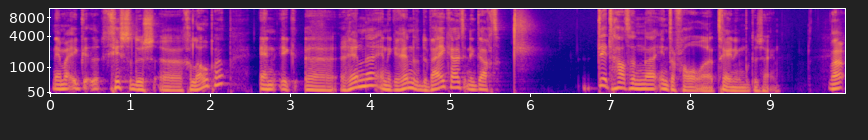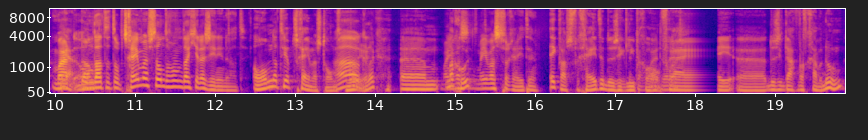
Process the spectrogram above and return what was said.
Nee, maar ik eh, gisteren dus eh, gelopen. En ik eh, rende en ik rende de wijk uit. En ik dacht, dit had een eh, intervaltraining moeten zijn. Maar, maar Ja, dan- omdat het op het schema stond of omdat je daar zin in had? Omdat hij op het schema stond, Ah, eerlijk. Ehm, maar je goed, Was, maar je was het vergeten. ik was vergeten, dus ik liep gewoon vrij. eh, dus ik dacht, wat gaan we doen?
